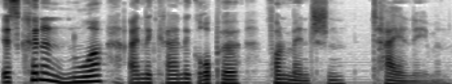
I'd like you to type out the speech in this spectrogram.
es können nur eine kleine Gruppe von Menschen teilnehmen.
